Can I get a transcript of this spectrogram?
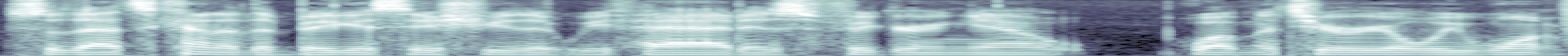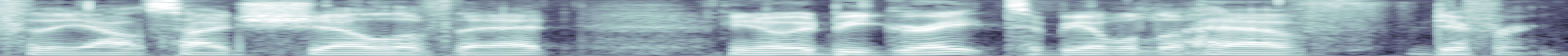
So that's kind of the biggest issue that we've had is figuring out what material we want for the outside shell of that. You know, it'd be great to be able to have different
